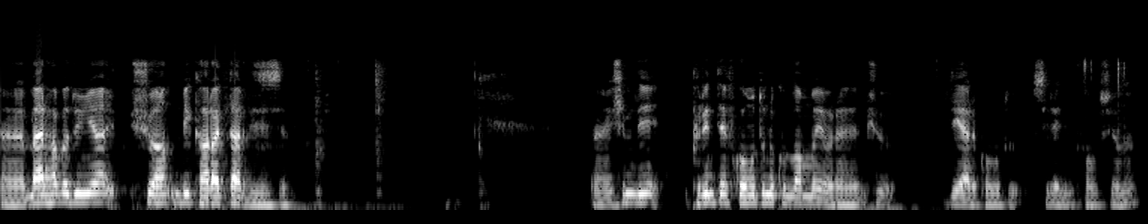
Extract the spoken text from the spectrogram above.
E, Merhaba Dünya şu an bir karakter dizisi. E, şimdi printf komutunu kullanmayı öğrenelim. Şu diğer komutu silelim fonksiyonu.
